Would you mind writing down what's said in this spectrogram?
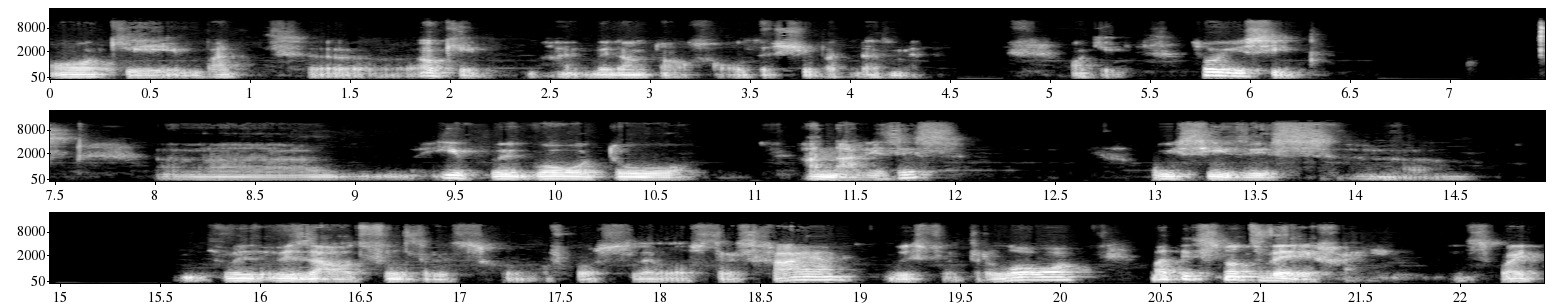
Okay, but uh, okay, we don't know how old is she, but doesn't matter. Okay, so you see, uh, if we go to analysis, we see this uh, without filters, of course, level of stress higher, with filter lower, but it's not very high. It's quite.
